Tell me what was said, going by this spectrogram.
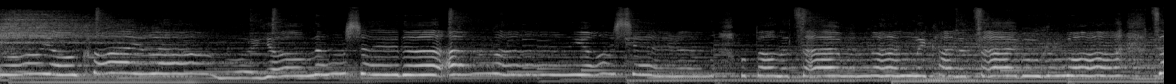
我要快乐，我要能睡得安稳。有些人我抱了才温暖，离开了才不恨我，早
